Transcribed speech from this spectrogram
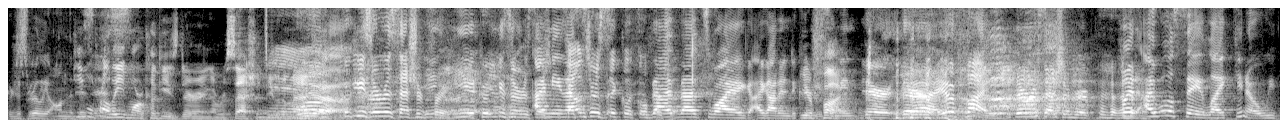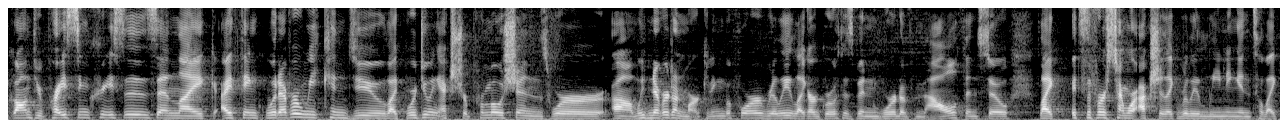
we're just really on the People business. probably eat more cookies during a recession. You would imagine. Yeah. Cookies are recession free. Cookies are recession. I mean, that's sounds cyclical. That, that's why I, I got into cookies. You're fine. I mean, they're they're you're fine. They're recession proof. But I will say, like you know, we've gone through price increases, and like I think whatever we can do, like we're doing extra promotions. We're um, we've never done marketing before, really. Like our growth has been word of mouth, and so like it's the first time we're actually like really leaning into like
